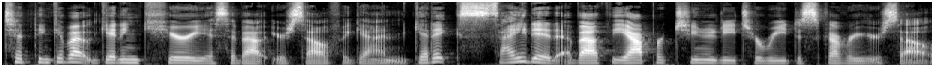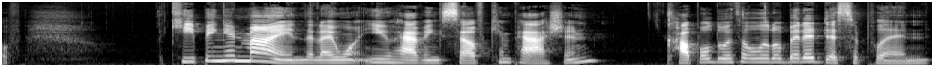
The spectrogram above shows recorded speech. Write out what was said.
to think about getting curious about yourself again. Get excited about the opportunity to rediscover yourself. Keeping in mind that I want you having self compassion, coupled with a little bit of discipline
